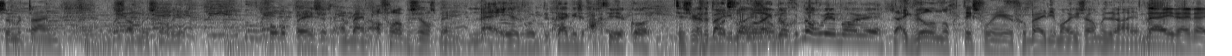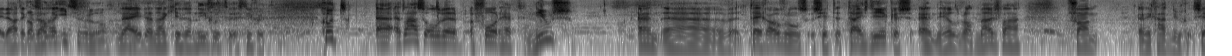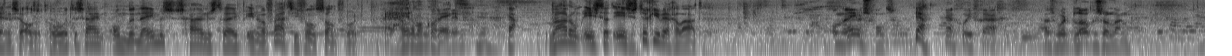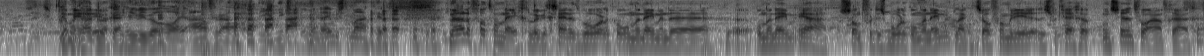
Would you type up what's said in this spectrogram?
Summertime. En de zomer is alweer volop bezig en bijna afgelopen zelfs, Ben. Nee, het wordt, kijk eens achter je kor. Het is weer en voorbij wordt die mooie volgende week zomer. nog, nog weer mooi weer. Ja, ik wilde nog Het is voor je voorbij die mooie zomer draaien. Nee, nee, nee. Dat had ik Dat dan vond ik iets te vroeg. Nee, dan had je dat niet goed. Is niet goed. Goed, eh, het laatste onderwerp voor het nieuws. En eh, we- tegenover ons zit Thijs Dierkes en Hildebrand Muisla van, en ik ga het nu zeggen zoals het hoort te zijn, ondernemers, schuine streep, innovatiefonds Zandvoort. Helemaal correct. Ja. Waarom is dat eerste stukje weggelaten? Ondernemersfonds? Ja. Ja, goede vraag. Dat wordt het logo zo lang. Ja, maar daardoor krijgen jullie wel allerlei aanvragen die niks met ondernemers te maken hebben. Nou, dat valt wel mee. Gelukkig zijn het behoorlijke ondernemende uh, ondernemen. Ja, Zandvoort is behoorlijk ondernemend, laat ik het zo formuleren. Dus we krijgen ontzettend veel aanvragen.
